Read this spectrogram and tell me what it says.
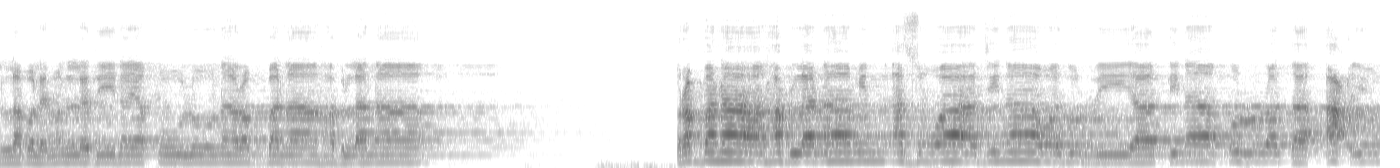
আল্লাহ বলেন, আল্লাযীনা রব্বানা হাবলানা রব্বানা হাবলানা মিন আজওয়াজিনা ওয়া আ'য়ুন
